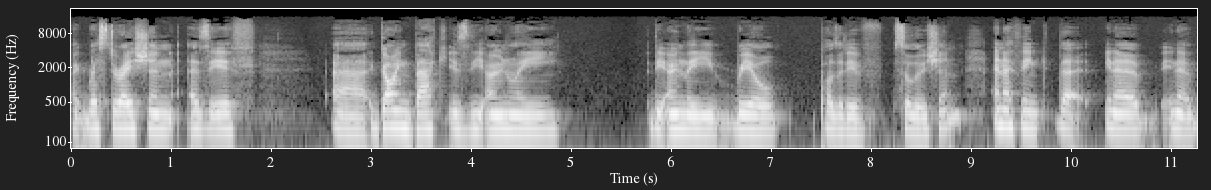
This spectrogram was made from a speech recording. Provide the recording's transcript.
like restoration as if uh, going back is the only the only real positive solution. And I think that in a in a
